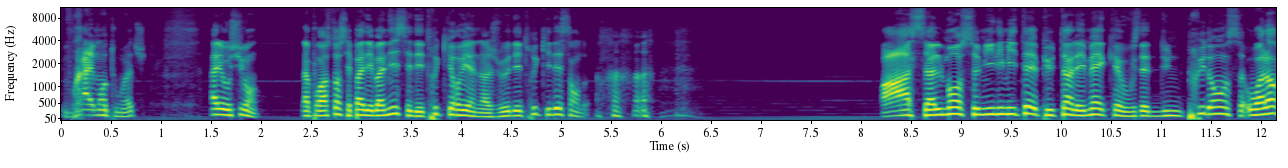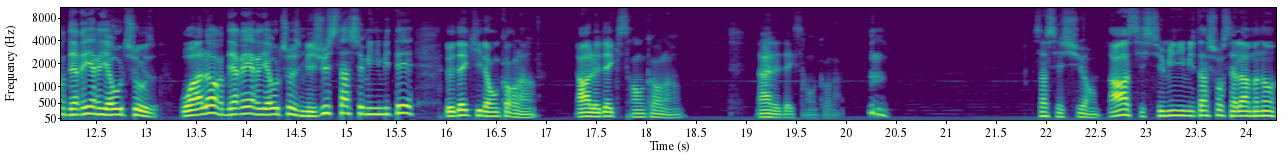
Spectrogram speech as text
vraiment too much. Allez au suivant. Là pour l'instant c'est pas des bannis c'est des trucs qui reviennent là. Je veux des trucs qui descendent Ah, seulement semi-limité. Putain, les mecs, vous êtes d'une prudence. Ou alors derrière, il y a autre chose. Ou alors derrière, il y a autre chose. Mais juste ça, semi-limité, le deck, il est encore là. Hein. Ah, le deck, il sera encore là. Hein. Ah, le deck sera encore là. Ça, c'est sûr. Ah, c'est semi-limitation, celle-là, maintenant.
